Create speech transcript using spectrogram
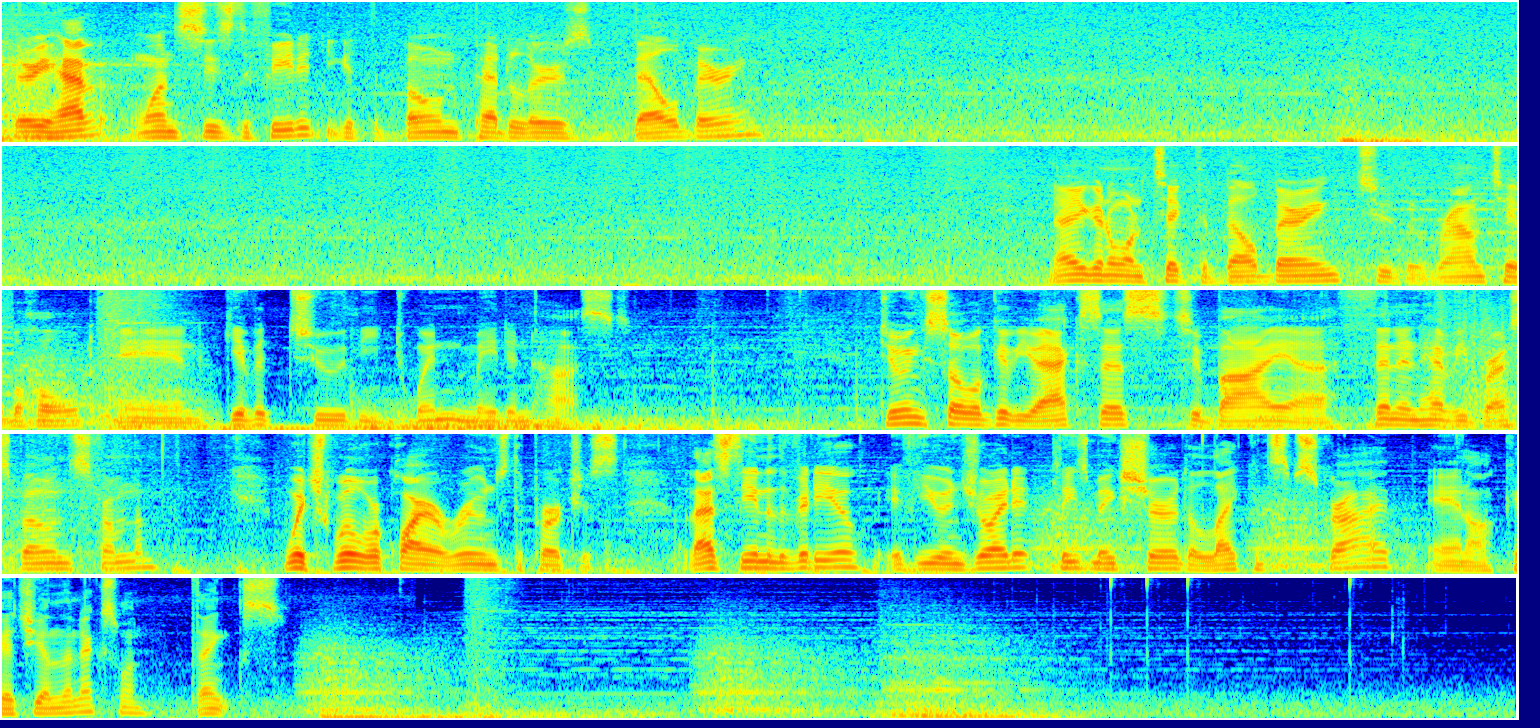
There you have it. Once he's defeated, you get the Bone Peddler's Bell Bearing. Now you're going to want to take the bell bearing to the Roundtable Hold and give it to the Twin Maiden Husk. Doing so will give you access to buy uh, thin and heavy breastbones from them which will require runes to purchase. That's the end of the video. If you enjoyed it, please make sure to like and subscribe, and I'll catch you on the next one. Thanks.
